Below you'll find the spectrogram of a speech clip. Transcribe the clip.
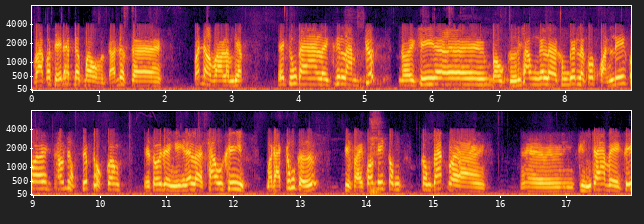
và có thể đã được bầu đã được uh, bắt đầu vào làm việc. Thế chúng ta là cứ làm trước rồi khi uh, bầu cử xong nghĩa là không biết là có quản lý có giáo dục tiếp tục không? Thì tôi đề nghị là sau khi mà đã trúng cử thì phải có cái công công tác là uh, kiểm tra về cái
